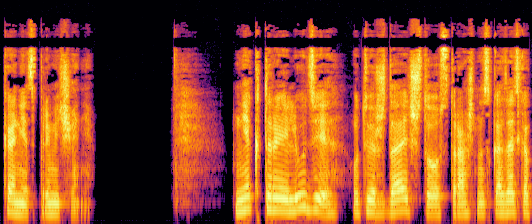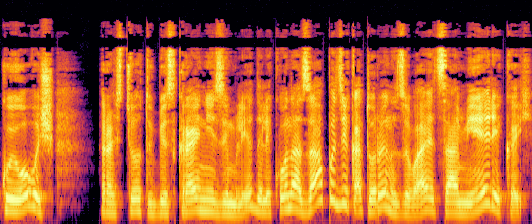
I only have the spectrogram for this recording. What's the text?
Конец примечания. Некоторые люди утверждают, что страшно сказать, какой овощ растет в бескрайней земле далеко на западе, которая называется Америкой,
